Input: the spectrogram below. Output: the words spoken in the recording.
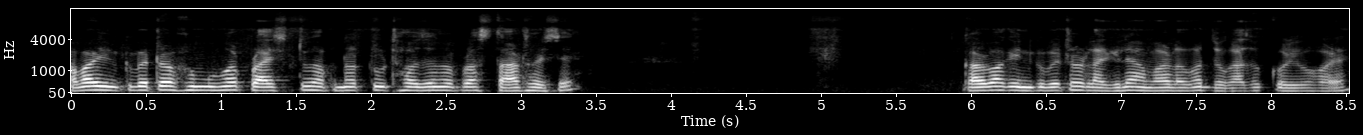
আমাৰ ইনকুবেটৰসমূহৰ প্ৰাইচটো আপোনাৰ টু থাউজেণ্ডৰ পৰা ষ্টাৰ্ট হৈছে। কাৰোবাক ইনকুবেটৰ লাগিলে আমাৰ লগত যোগাযোগ কৰিব পাৰে।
